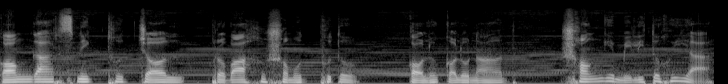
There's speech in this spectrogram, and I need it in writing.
গঙ্গার স্নিগ্ধ জল প্রবাহ সমুদ্ভূত কলকলনাদ সঙ্গে মিলিত হইয়া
